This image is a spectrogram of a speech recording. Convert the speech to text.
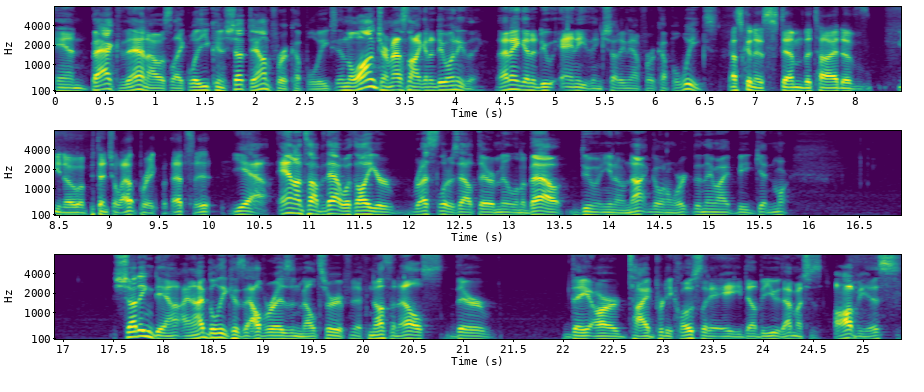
and back then I was like, well, you can shut down for a couple weeks. In the long term, that's not going to do anything. That ain't going to do anything shutting down for a couple weeks. That's going to stem the tide of you know a potential outbreak, but that's it. Yeah, and on top of that, with all your wrestlers out there milling about doing, you know, not going to work, then they might be getting more shutting down. And I believe because Alvarez and Meltzer, if, if nothing else, they're they are tied pretty closely to AEW. That much is obvious,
